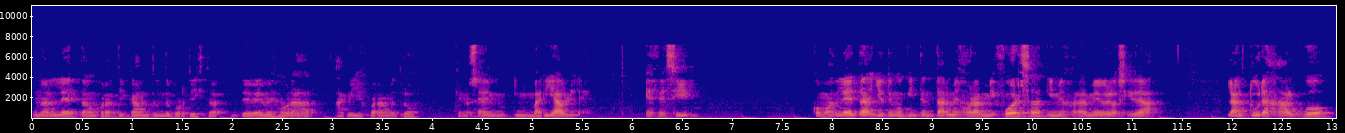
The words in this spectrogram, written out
un atleta, un practicante, un deportista debe mejorar aquellos parámetros que no sean invariables. Es decir, como atleta yo tengo que intentar mejorar mi fuerza y mejorar mi velocidad. La altura es algo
